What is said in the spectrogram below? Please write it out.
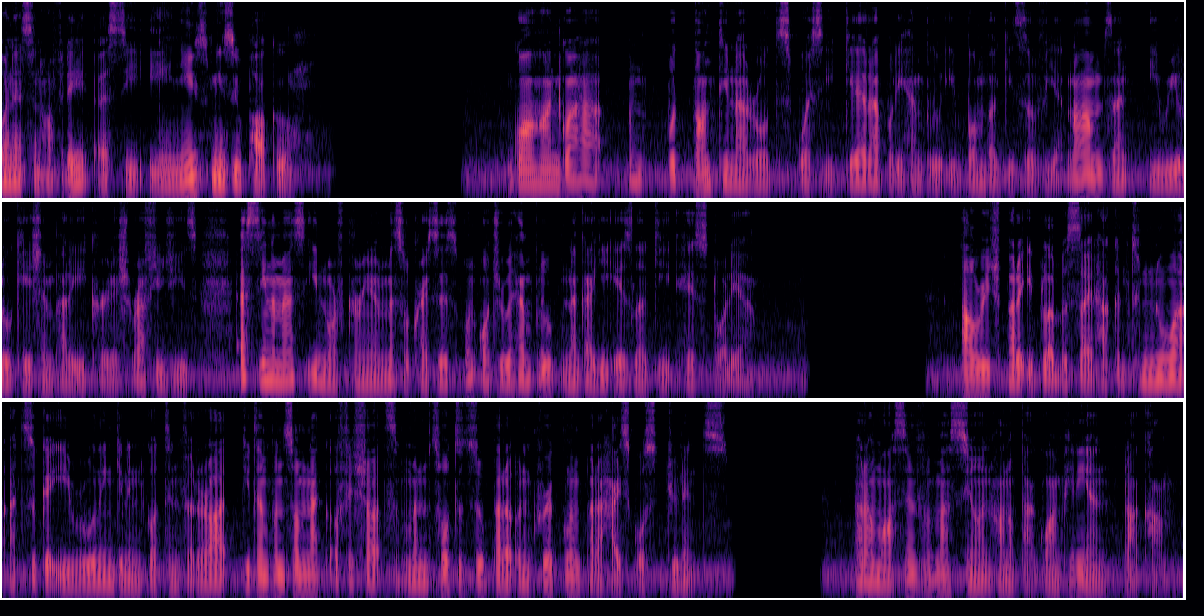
Buenas and Hafide, SCE News-miyu På'go. Guahan Guaha importante na rol después y guerra, por ejemplo, y bomba guizo Vietnam, and y relocation para y Kurdish refugees. Names y North Korean missile crisis un otro ejemplo nagagi isla ki historia. Outreach para i plebiscite ha i ruling ginin kotin federat, gitempun somnak officials man sotutsu para un curriculum para high school students. Para más información, hanopaguampirian.com.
